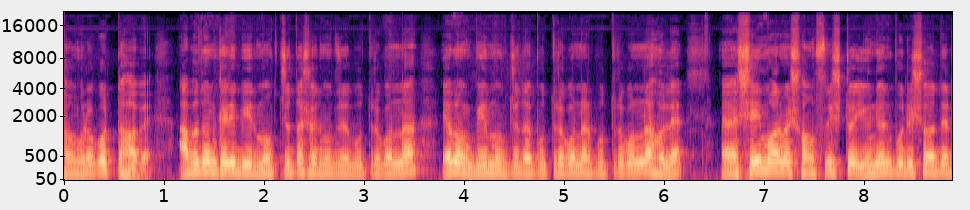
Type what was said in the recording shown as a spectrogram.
সংগ্রহ করতে হবে। আবেদনকারী বীর মুক্তিযোদ্ধা, শহীদ মুক্তিযোদ্ধার পুত্রকন্যা এবং বীর মুক্তিযোদ্ধার পুত্রকন্যার পুত্রকন্যা হলে সেই মর্মে সংশ্লিষ্ট ইউনিয়ন পরিষদের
